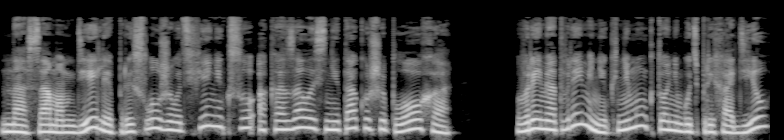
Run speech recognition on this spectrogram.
На самом деле прислуживать Фениксу оказалось не так уж и плохо. Время от времени к нему кто-нибудь приходил,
